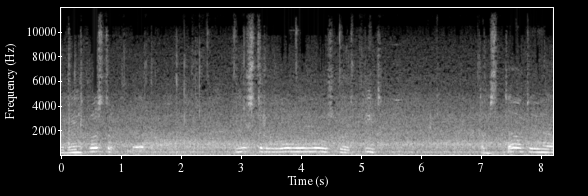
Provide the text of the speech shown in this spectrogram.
Мгм, Просто э, мистер Ложка спит. Там статуя.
